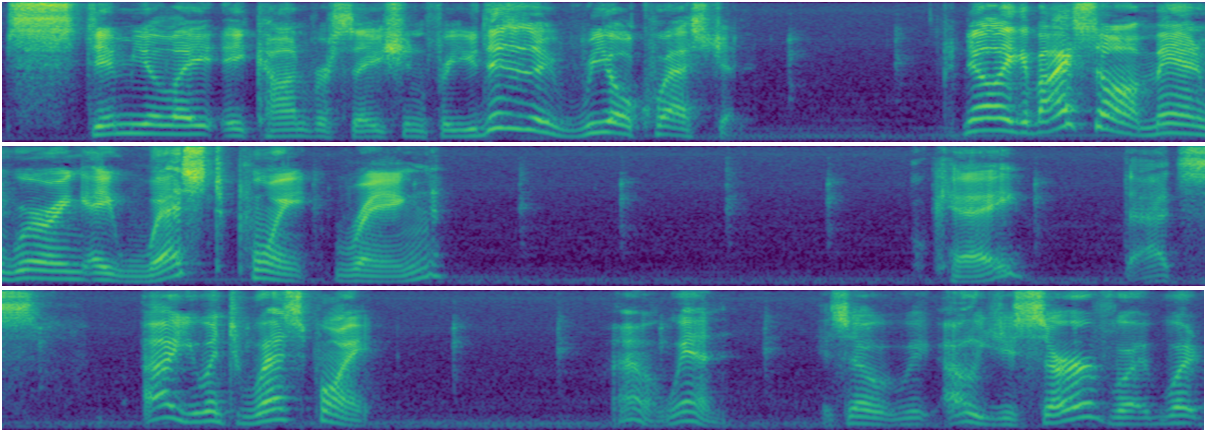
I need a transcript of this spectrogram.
stimulate a conversation for you? This is a real question. Now, like if I saw a man wearing a West Point ring, okay, that's oh, you went to West Point. Oh, when? So, oh, you serve? What, what,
